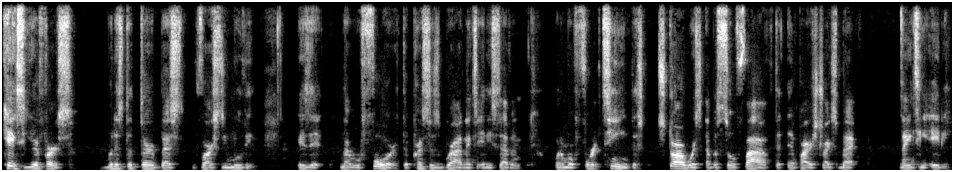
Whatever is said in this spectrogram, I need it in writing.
Casey, you're first. What is the third best varsity movie? Is it number four, The Princess Bride, 1987, or number 14, The Star Wars Episode 5, The Empire Strikes Back, 1980?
